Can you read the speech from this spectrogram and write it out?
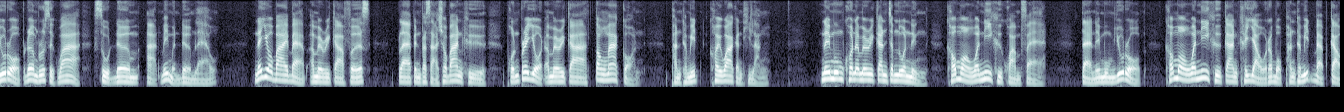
ยุโรปเริ่มรู้สึกว่าสูตรเดิมอาจไม่เหมือนเดิมแล้ว นโยบายแบบอเมริกา First แป ลเป็นภาษาชาวบ้านคือ ผลประโยชน์อเมริกาต้องมากก่อน พันธมิตรค่อยว่ากันทีหลัง ในมุมคนอเมริกันจำนวนหนึ่ง เขามองว่านี่คือความแฟร์แต่ในมุมยุโรป เขามองว่านี่คือการเขย่าระบบพันธมิตรแบบเก่า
